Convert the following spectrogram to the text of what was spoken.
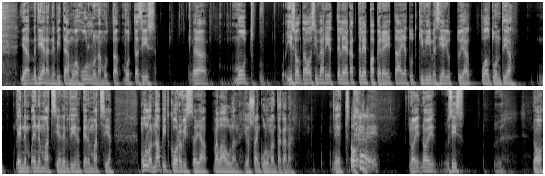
ja mä tiedän, että ne pitää mua hulluna, mutta, mutta siis ää, muut isolta osin värjöttelee ja kattelee papereita ja tutkii viimeisiä juttuja puoli tuntia ennen, ennen matsia, 45 minuuttia ennen matsia. Mulla on napit korvissa ja mä laulan jossain kulman takana. Okei. Okay. Noi, noi siis, no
